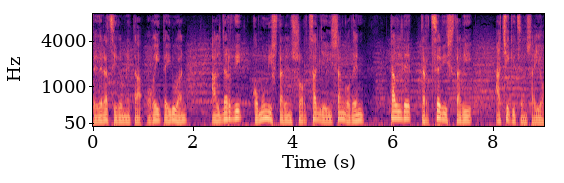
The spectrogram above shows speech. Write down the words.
bederatzireun eta hogeita iruan, alderdi komunistaren sortzaile izango den talde tertzeristari atxikitzen zaio.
